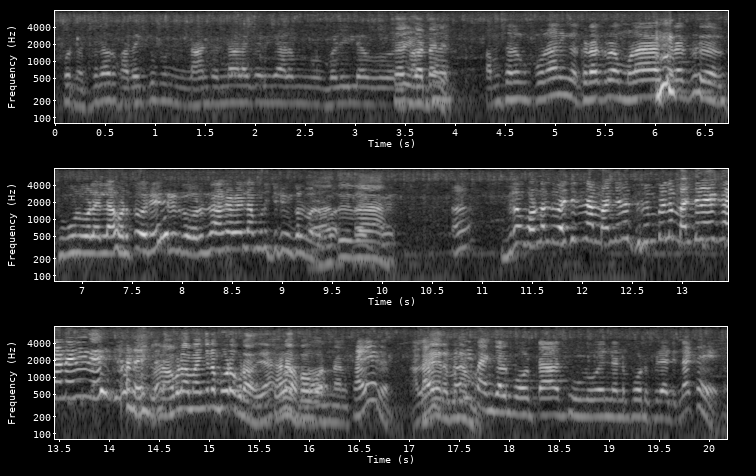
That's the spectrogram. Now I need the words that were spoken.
இப்போ நச்சுனா ஒரு கதைக்கு நான் ரெண்டு நாளைக்கு எங்கேயாலும் வெளியில சரி, கட்டாயம். ஃபங்க்ஷனுக்கு போனா நீங்க கிடக்குற முளை கிடக்கு சூழ்வலை எல்லாம் கொடுத்து ஒரே இருக்கு. ஒரு நாள் முடிச்சிடுவீங்க அதுதான். இதெல்லாம் கொண்டு வந்து வச்சுட்டு நான் மஞ்சளை திரும்பல மஞ்சளே காணல. அவ்வளோ மஞ்சளும் போடக்கூடாது. ஆனால் ஒரு நாள் கயிறு கயிறு, அலாம் மஞ்சள் போட்டா தூள் என்னென்னு போட்டு பின்னாடினா கயிறு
